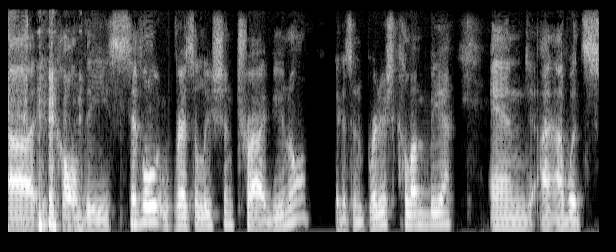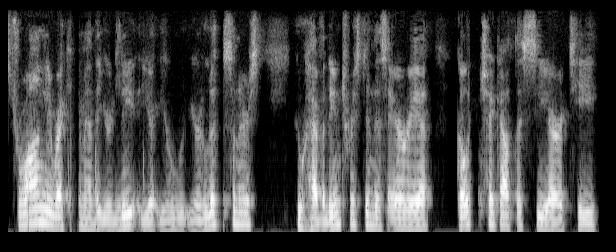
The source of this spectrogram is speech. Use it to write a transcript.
Uh, it's called the Civil Resolution Tribunal. It is in British Columbia, and I, I would strongly recommend that your, your, your, your, listeners who have an interest in this area go check out the CRT.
